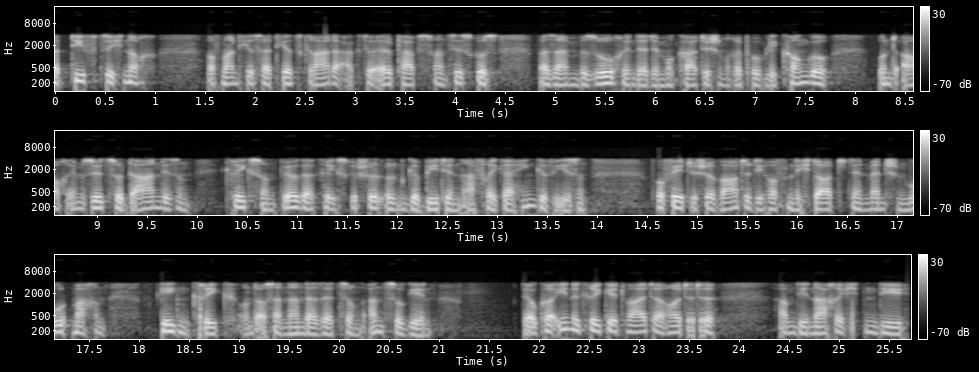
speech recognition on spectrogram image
vertieft sich noch. Auf manches hat jetzt gerade aktuell Papst Franziskus bei seinem Besuch in der Demokratischen Republik Kongo und auch im Südsudan, diesem kriegs- und bürgerkriegsgeschüttelten Gebiet in Afrika, hingewiesen. Prophetische Worte, die hoffentlich dort den Menschen Mut machen, gegen Krieg und Auseinandersetzung anzugehen. Der Ukraine-Krieg geht weiter. Heute haben die Nachrichten die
